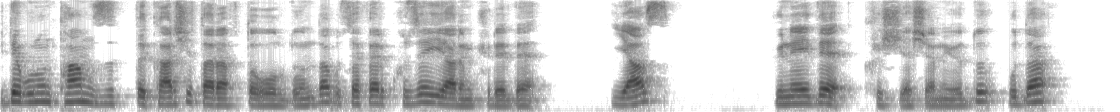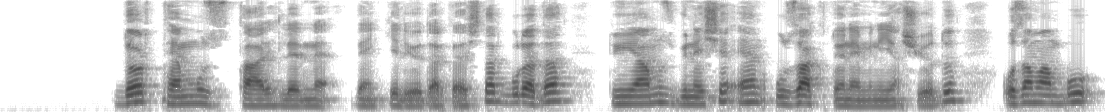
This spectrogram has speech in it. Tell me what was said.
Bir de bunun tam zıttı karşı tarafta olduğunda bu sefer kuzey yarımkürede yaz, güneyde kış yaşanıyordu. Bu da 4 Temmuz tarihlerine denk geliyordu arkadaşlar. Burada dünyamız güneşe en uzak dönemini yaşıyordu. O zaman bu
